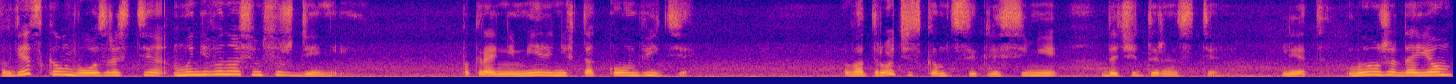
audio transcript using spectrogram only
В детском возрасте мы не выносим суждений, по крайней мере, не в таком виде. В отроческом цикле с 7 до 14 лет мы уже даем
